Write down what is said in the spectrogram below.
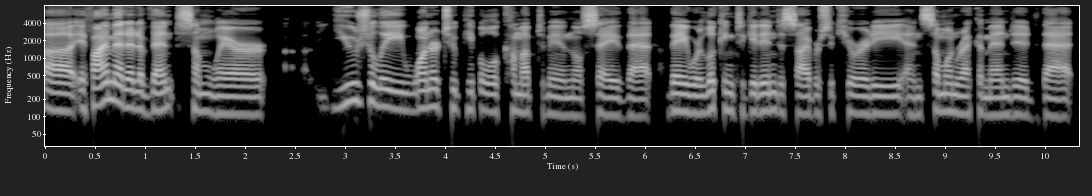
uh, if I'm at an event somewhere usually one or two people will come up to me and they'll say that they were looking to get into cybersecurity and someone recommended that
